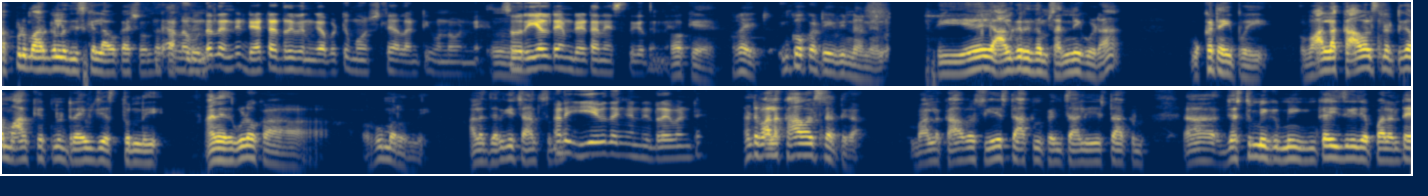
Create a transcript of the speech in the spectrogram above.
తప్పుడు మార్గంలో తీసుకెళ్ళే అవకాశం ఉందా? అలా ఉండదండి. డేటా డ్రివెన్ కాబట్టి మోస్ట్లీ అలాంటివి ఉండవండి. సో రియల్ టైం డేటానే ఇస్తుంది కదండి. ఓకే. రైట్ ఇంకొకటి విన్నాను నేను. ఈ ఏ ఆల్గరిథమ్స్ అన్నీ కూడా ఒక్కటైపోయి వాళ్ళకి కావాల్సినట్టుగా మార్కెట్ను డ్రైవ్ చేస్తుంది అనేది కూడా ఒక రూమర్ ఉంది. అలా జరిగే ఛాన్స్ అంటే ఏ విధంగా అండి డ్రైవ్ అంటే? అంటే వాళ్ళకి కావాల్సినట్టుగా. వాళ్ళకి కావాల్సి ఏ స్టాక్ని పెంచాలి ఏ స్టాక్ జస్ట్ మీకు మీకు ఇంకా ఈజీగా చెప్పాలంటే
